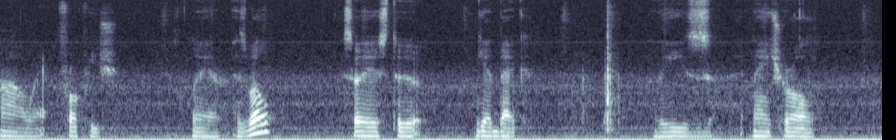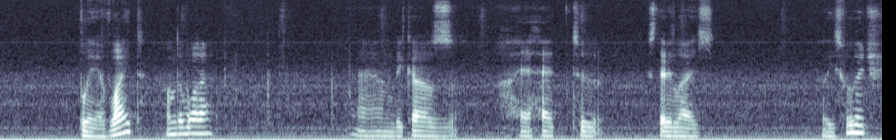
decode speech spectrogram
our frogfish layer as well so as to get back these natural play of light on the water. And because I had to stabilize this footage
